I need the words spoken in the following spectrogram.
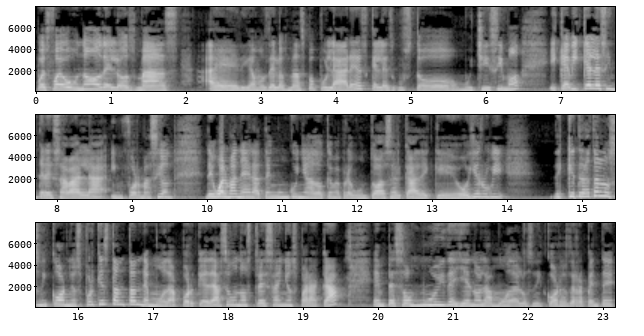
pues fue uno de los más eh, digamos, de los más populares, que les gustó muchísimo y que vi que les interesaba la información. De igual manera, tengo un cuñado que me preguntó acerca de que, oye Rubí, ¿De qué tratan los unicornios? ¿Por qué están tan de moda? Porque de hace unos tres años para acá empezó muy de lleno la moda de los unicornios. De repente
